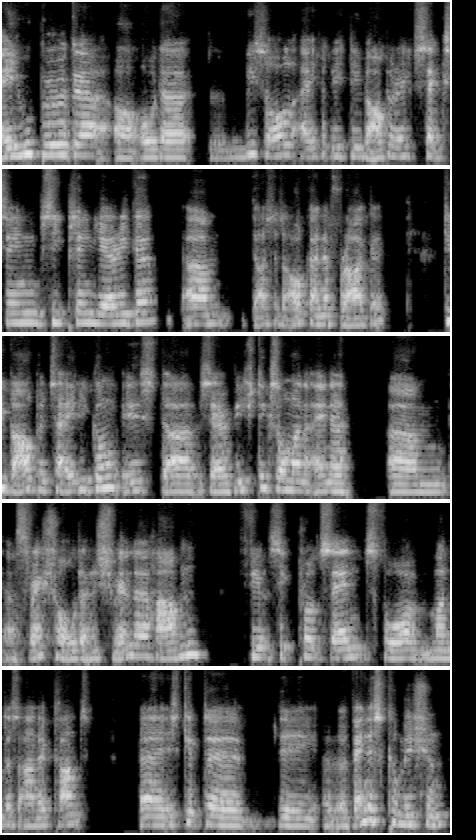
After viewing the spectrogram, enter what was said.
EU-Bürger äh, oder wie soll eigentlich die Wahlberecht 16-, 17-Jährige? Ähm, das ist auch eine Frage. Die Wahlbeteiligung ist äh, sehr wichtig. Soll man eine ähm, Threshold, eine Schwelle haben 40 Prozent, vor man das anerkannt. Äh, es gibt äh, die äh, Venice Commission,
